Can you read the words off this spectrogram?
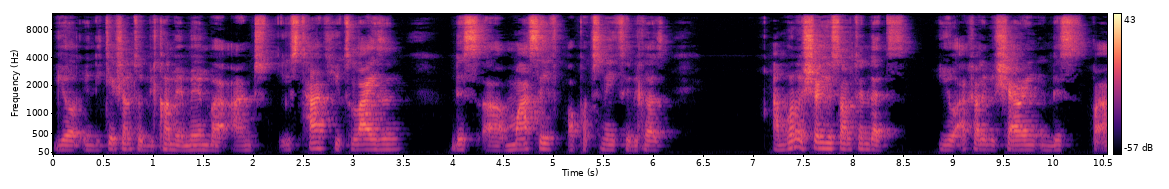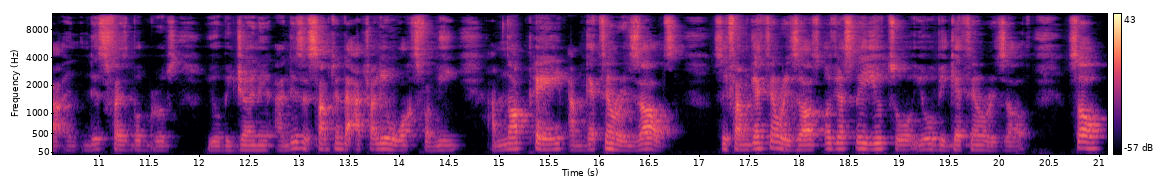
your indication to become a member and you start utilizing this uh, massive opportunity because I'm going to show you something that you'll actually be sharing in this uh, in this Facebook groups you'll be joining. And this is something that actually works for me. I'm not paying, I'm getting results. So if I'm getting results, obviously you too, you will be getting results. So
